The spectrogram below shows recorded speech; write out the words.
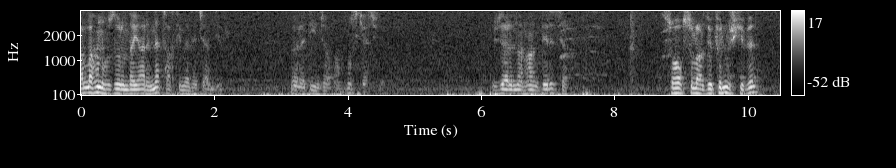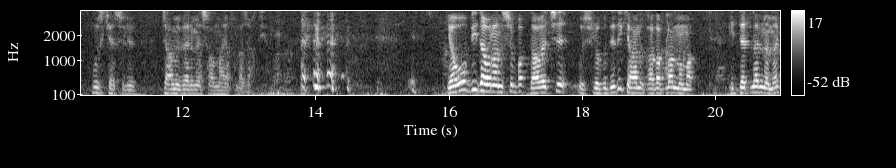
Allah'ın huzurunda yarın ne takdim edeceğim diyor. Böyle deyince adam buz kesiyor. Üzerinden hani deriz ya soğuk sular dökülmüş gibi buz kesiliyor. Cami benim salma yapılacak diyor. ya o bir davranışı bak davetçi üslubu dedi ki hani gadaplanmamak, hiddetlenmemek.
